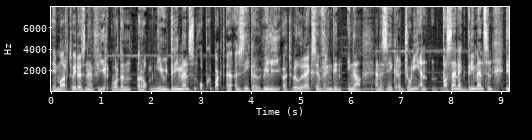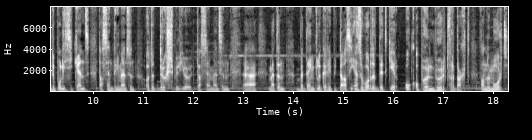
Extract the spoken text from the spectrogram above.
in, maart 2004, worden er opnieuw drie mensen opgepakt. Een, een zekere Willy uit Wilrijk, zijn vriendin Ina en een zekere Johnny. En dat zijn eigenlijk drie mensen die de politie kent. Dat zijn drie mensen uit het drugsmilieu. Dat zijn mensen eh, met een bedenkelijke reputatie. En ze worden dit keer ook op hun beurt verdacht van de moord.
